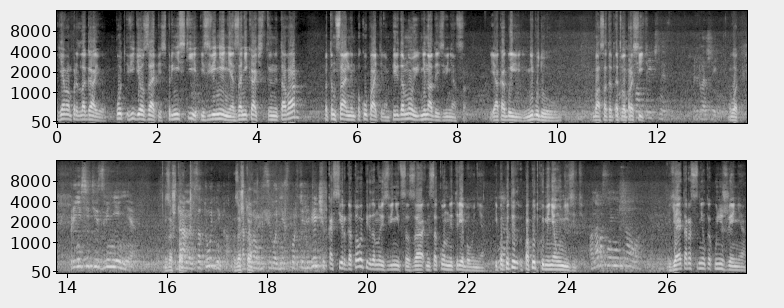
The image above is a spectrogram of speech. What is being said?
Я вам предлагаю под видеозапись принести извинения за некачественный товар потенциальным покупателям. Передо мной не надо извиняться. Я как бы не буду вас от этого просить. Встречное предложение. Вот. Принесите извинения За что? данным сотрудникам, За что? которым вы сегодня испортили вечер. Кассир готова передо мной извиниться за незаконные требования и попыты- попытку меня унизить. Она вас не унижала. Я это расценил как унижение.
